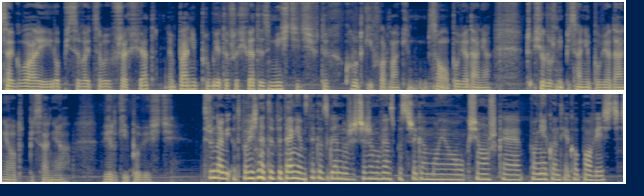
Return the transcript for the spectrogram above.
cegła i opisywać cały wszechświat. Pani próbuje te wszechświaty zmieścić w tych krótkich formach, jakim są opowiadania. Czym się różni pisanie opowiadania od pisania wielkiej powieści? Trudno mi odpowiedzieć na to pytanie z tego względu, że szczerze mówiąc postrzegam moją książkę poniekąd jako powieść,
